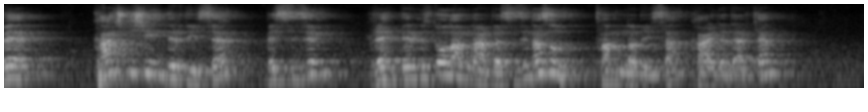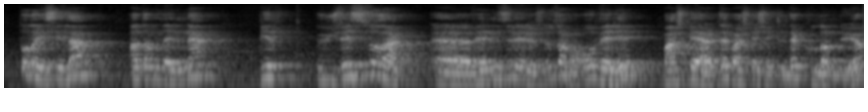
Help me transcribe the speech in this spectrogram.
Ve kaç kişi indirdiyse ve sizin rehberinizde olanlar da sizi nasıl tanımladıysa kaydederken dolayısıyla adamın eline bir ücretsiz olarak e, verinizi veriyorsunuz ama o veri başka yerde başka şekilde kullanılıyor.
